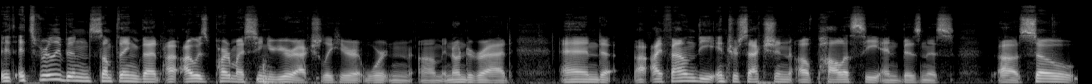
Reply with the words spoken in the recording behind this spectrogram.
It, it's really been something that I, I, was part of my senior year actually here at Wharton um, in undergrad and I found the intersection of policy and business uh, so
